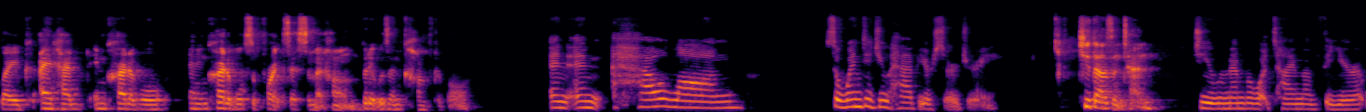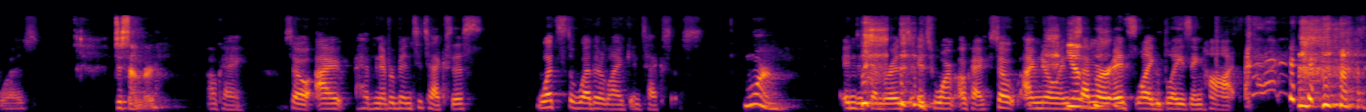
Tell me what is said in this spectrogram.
like I had incredible an incredible support system at home, but it was uncomfortable. And and how long so when did you have your surgery? 2010, Do you remember what time of the year it was? December. Okay. So I have never been to Texas. What's the weather like in Texas? Warm. In December it's it's warm. Okay. So I know in Yep. summer it's like blazing hot.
